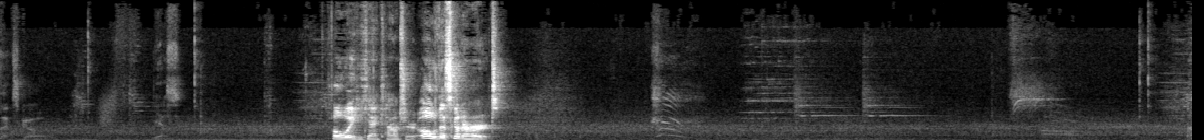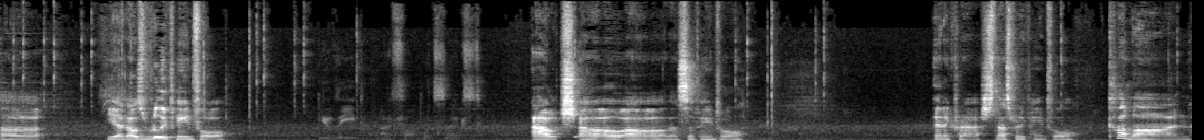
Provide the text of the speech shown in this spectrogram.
Let's go. Yes. Oh wait, he can't counter. Oh, that's gonna hurt. Uh, yeah, that was really painful. You lead, I follow. What's next? Ouch. Oh, oh, oh, oh, that's so painful. And a crash. That's pretty painful. Come on.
